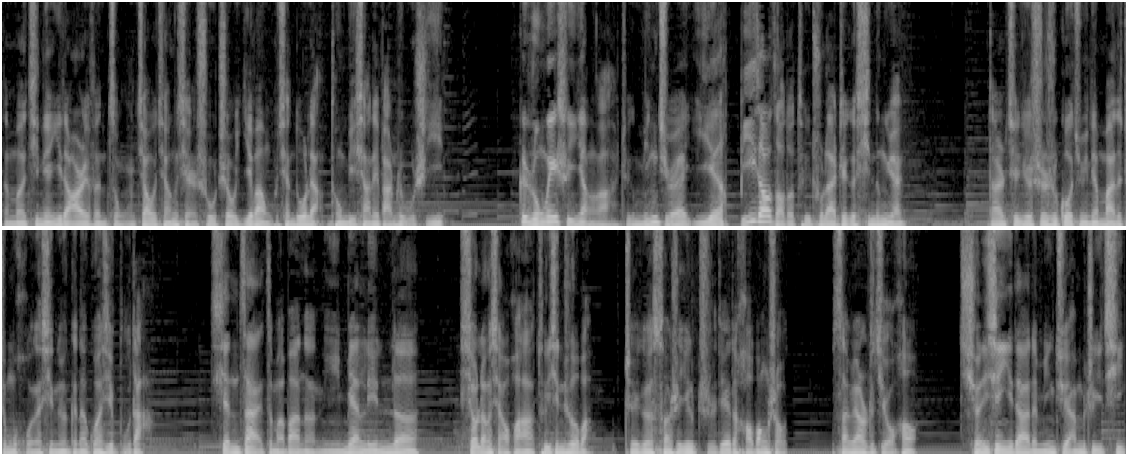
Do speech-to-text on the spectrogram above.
那么今年一到二月份总交强险数只有一万五千多辆，同比下跌百分之五十一。跟荣威是一样啊，这个名爵也比较早的推出来这个新能源，但是确确实实过去一年卖的这么火的新能源跟它关系不大。现在怎么办呢？你面临了销量下滑，推新车吧，这个算是一个止跌的好帮手。三月二十九号。全新一代的名爵 MG7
